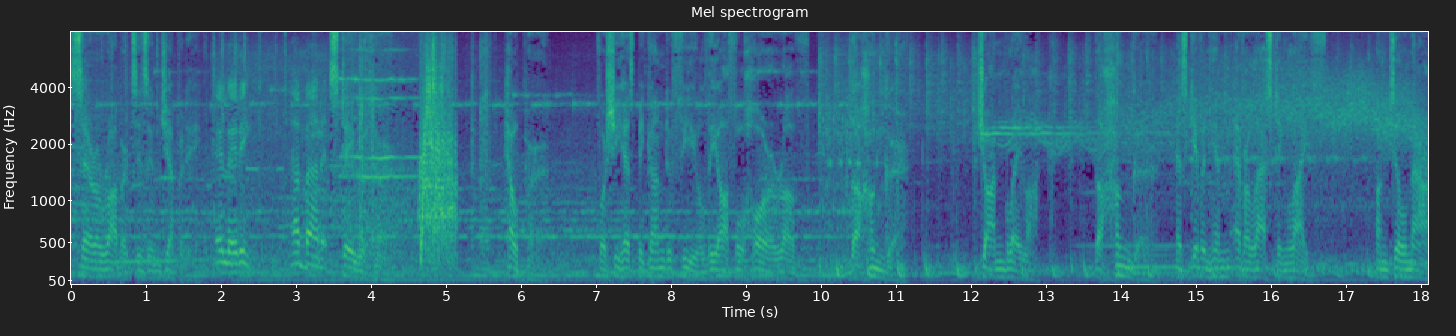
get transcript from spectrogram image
Sarah Roberts is in jeopardy. Hey, lady, how about it? Stay with her. Help her, for she has begun to feel the awful horror of the hunger. John Blaylock, the hunger has given him everlasting life. Until now,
